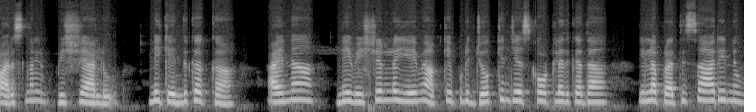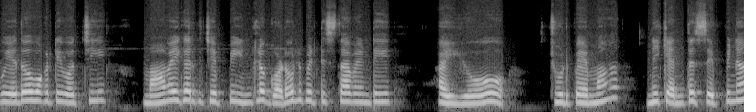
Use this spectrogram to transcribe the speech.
పర్సనల్ విషయాలు నీకెందుకక్క? అయినా నీ విషయంలో ఏమి అక్క ఇప్పుడు జోక్యం చేసుకోవట్లేదు కదా? ఇలా ప్రతిసారి నువ్వు ఏదో ఒకటి వచ్చి మామయ్య గారికి చెప్పి ఇంట్లో గొడవలు పెట్టిస్తావేంటి? అయ్యో! చూడిపోయమ్మా నీకెంత చెప్పినా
